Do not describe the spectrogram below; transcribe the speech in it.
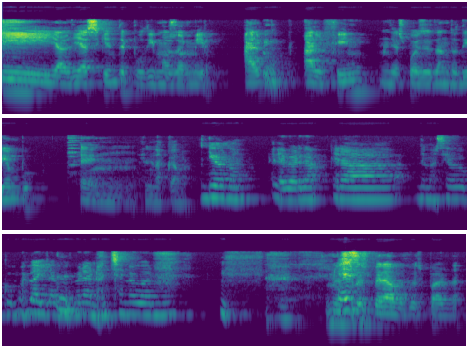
Y al día siguiente pudimos dormir al, al fin, después de tanto tiempo, en, en la cama. Yo no, de verdad. Era demasiado cómoda y la primera noche no dormí. No Es- lo esperaba tu espalda.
